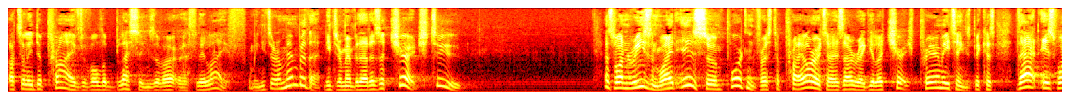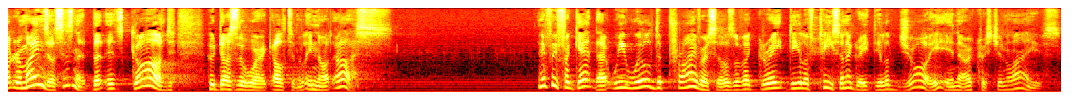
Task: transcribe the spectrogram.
utterly deprived of all the blessings of our earthly life. we need to remember that. We need to remember that as a church, too. That's one reason why it is so important for us to prioritize our regular church prayer meetings, because that is what reminds us, isn't it? That it's God who does the work ultimately, not us. And if we forget that, we will deprive ourselves of a great deal of peace and a great deal of joy in our Christian lives.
